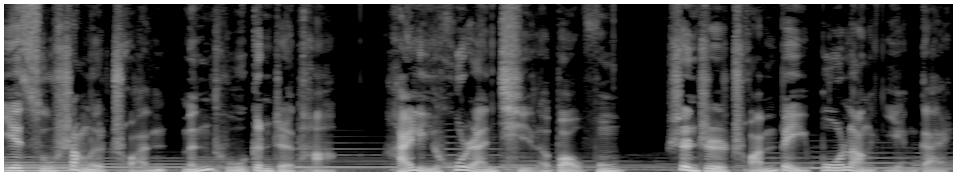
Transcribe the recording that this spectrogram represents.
耶稣上了船，门徒跟着他。海里忽然起了暴风，甚至船被波浪掩盖，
